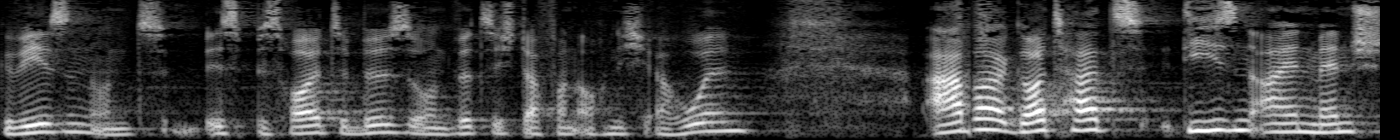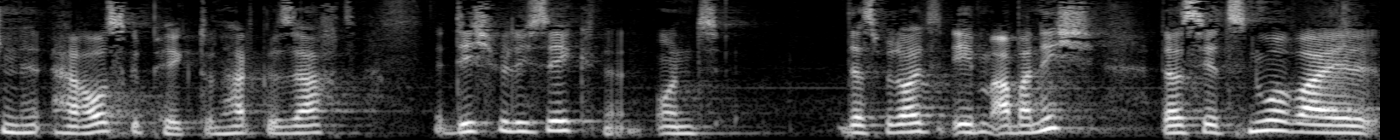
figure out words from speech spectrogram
gewesen und ist bis heute böse und wird sich davon auch nicht erholen. Aber Gott hat diesen einen Menschen herausgepickt und hat gesagt, dich will ich segnen. Und das bedeutet eben aber nicht, dass jetzt nur weil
